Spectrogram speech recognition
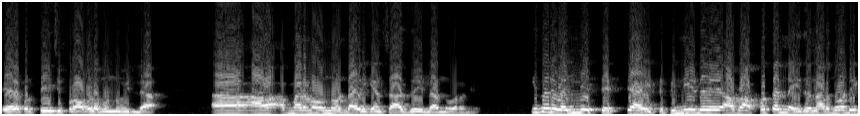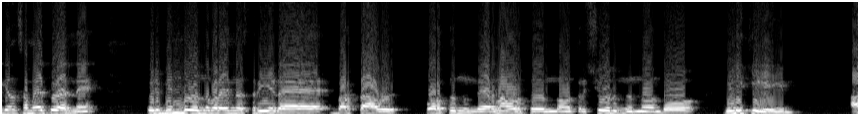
വേറെ പ്രത്യേകിച്ച് പ്രോബ്ലം ഒന്നുമില്ല. മരണമൊന്നും ഉണ്ടായിരിക്കാൻ സാധ്യതയില്ല എന്ന് പറഞ്ഞു. ഇതൊരു വലിയ തെറ്റായിട്ട് പിന്നീട് അവ അപ്പൊ തന്നെ ഇത് നടന്നുകൊണ്ടിരിക്കുന്ന സമയത്ത് തന്നെ ഒരു ബിന്ദു എന്ന് പറയുന്ന സ്ത്രീയുടെ ഭർത്താവ് പുറത്തു നിന്ന് എറണാകുളത്ത് നിന്നോ തൃശ്ശൂരിൽ നിന്നോ എന്തോ വിളിക്കുകയും ആ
